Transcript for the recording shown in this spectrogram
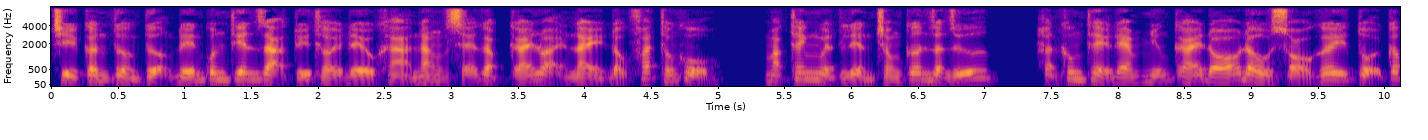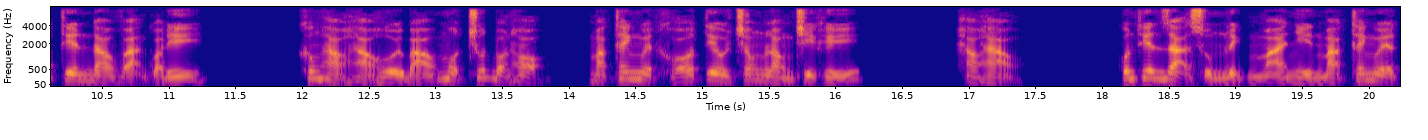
Chỉ cần tưởng tượng đến quân thiên dạ tùy thời đều khả năng sẽ gặp cái loại này độc phát thống khổ, Mạc Thanh Nguyệt liền trong cơn giận dữ, hận không thể đem những cái đó đầu sỏ gây tội cấp thiên đao vạn quả đi. Không hảo hảo hồi báo một chút bọn họ, Mạc Thanh Nguyệt khó tiêu trong lòng chi khí. Hảo hảo. Quân thiên dạ sủng lịch mà nhìn Mạc Thanh Nguyệt,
